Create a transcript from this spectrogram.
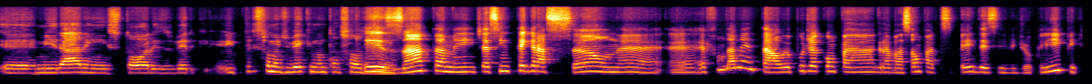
É, mirarem histórias, ver, e principalmente ver que não está sozinho. Exatamente, essa integração né? É, é, fundamental. Eu pude acompanhar a gravação, participei desse videoclipe,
